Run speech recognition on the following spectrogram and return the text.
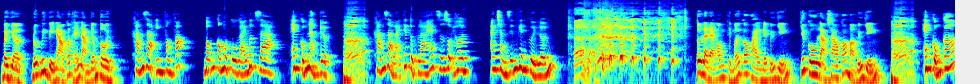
Bây giờ, đố quý vị nào có thể làm giống tôi. Khán giả im phăng phắc. Bỗng có một cô gái bước ra, em cũng làm được. Khán giả lại tiếp tục la hét dữ dội hơn. Anh chàng diễn viên cười lớn. Tôi là đàn ông thì mới có khoai để biểu diễn, chứ cô làm sao có mà biểu diễn. Em cũng có.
